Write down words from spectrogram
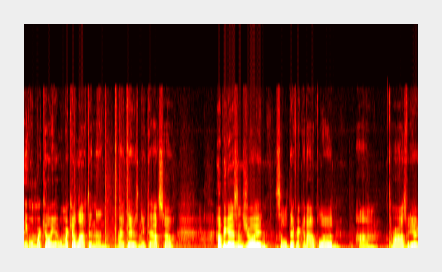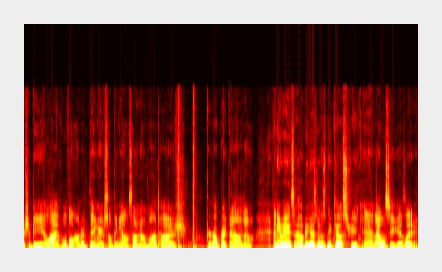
Think one more kill, yeah, one more kill left, and then right there is nuked out. So, hope you guys enjoyed. It's a little different kind of upload. Um, tomorrow's video should be a live level 100 thing or something else. I don't know, montage, reroll breakdown, I don't know. Anyways, I hope you guys knew this nuked out streak, and I will see you guys later.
